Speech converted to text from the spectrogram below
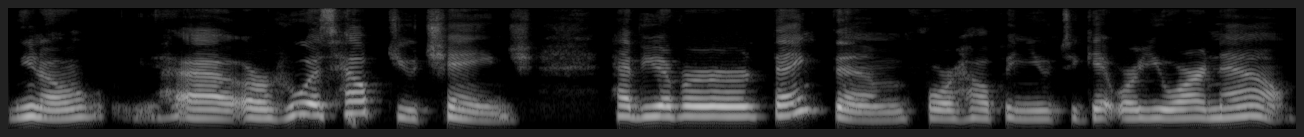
you know, or who has helped you change? Have you ever thanked them for helping you to get where you are now?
